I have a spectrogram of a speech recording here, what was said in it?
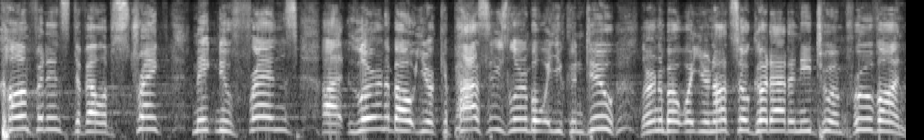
confidence, develop strength, make new friends, uh, learn about your capacities, learn about what you can do, learn about what you're not so good at and need to improve on.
